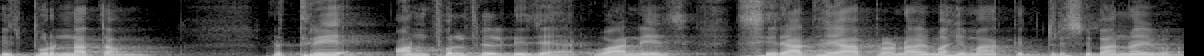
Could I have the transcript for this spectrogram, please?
a paripurnatam, he is purnatam. Three unfulfilled desire. One is Siradhaya Pranaya Mahima Kidrishivanaiva.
